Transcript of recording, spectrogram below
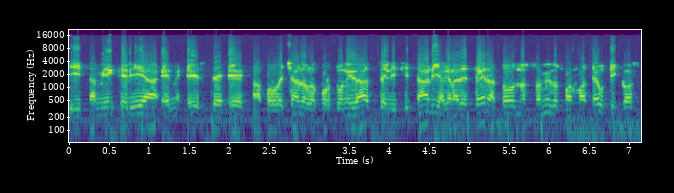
y también quería en, este eh, aprovechando la oportunidad felicitar y agradecer a todos nuestros amigos farmacéuticos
